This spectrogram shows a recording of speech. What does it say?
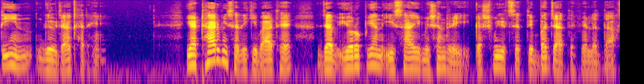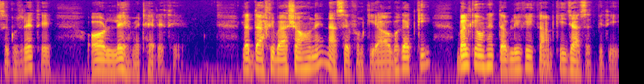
تین گرجا گھر ہیں۔ یہ اٹھارہویں صدی کی بات ہے، جب یورپین عیسائی مشنری کشمیر سے تبت جاتے ہوئے لداخ سے گزرے تھے اور لیہ میں ٹھہرے تھے۔ لداخی بادشاہوں نے نہ صرف ان کی آؤ بھگت کی، بلکہ انہیں تبلیغی کام کی اجازت بھی دی۔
